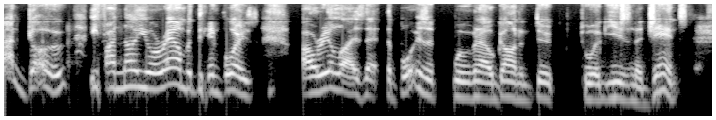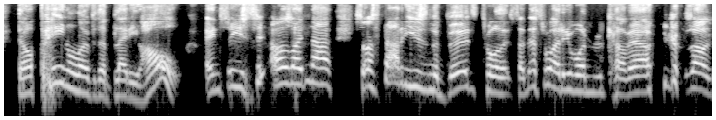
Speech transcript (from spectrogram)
can't go if I know you're around. But then, boys, I realized that the boys that when they were going to do were using the gents, they were peeing all over the bloody hole. And so you sit, I was like, no. Nah. So I started using the birds' toilet. So that's why I didn't want them to come out because I was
